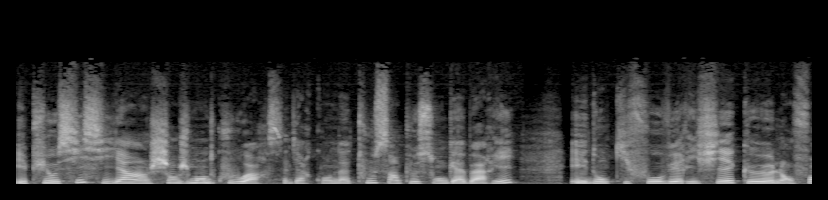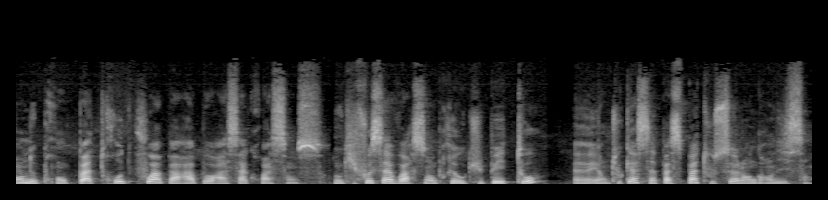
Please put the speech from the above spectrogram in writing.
Et puis aussi s'il y a un changement de couloir, c'est-à-dire qu'on a tous un peu son gabarit, et donc il faut vérifier que l'enfant ne prend pas trop de poids par rapport à sa croissance. Donc il faut savoir s'en préoccuper tôt. Euh, et en tout cas, ça passe pas tout seul en grandissant.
